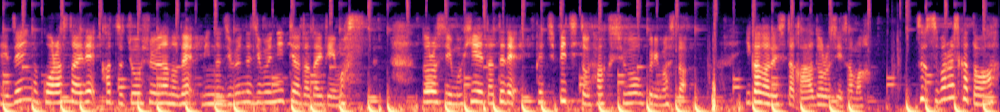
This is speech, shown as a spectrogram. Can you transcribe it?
えー、全員がコーラス隊でかつ聴衆なのでみんな自分で自分に手を叩いています。ドロシーも冷えた手でペチペチと拍手を送りました。いかがでしたか、ドロシー様。す、素晴らしかったわ。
